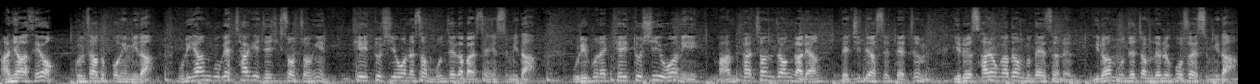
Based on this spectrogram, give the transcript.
안녕하세요. 군사도뽕입니다. 우리 한국의 차기 제식 소총인 K2C1에서 문제가 발생했습니다. 우리 군의 K2C1이 18,000정가량 배치되었을 때쯤 이를 사용하던 부대에서는 이런 문제점들을 호소했습니다.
